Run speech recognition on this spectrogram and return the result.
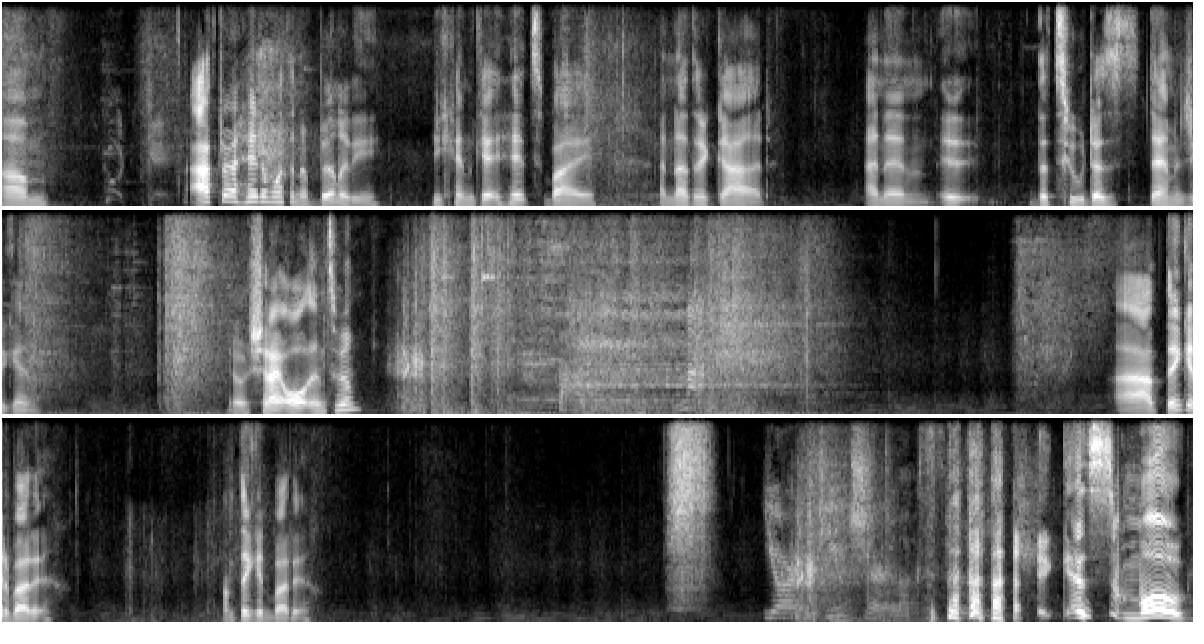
Um, after I hit him with an ability, he can get hit by another god, and then it, the two does damage again. Yo, should I ult into him? I'm thinking about it. I'm thinking about it. Your future looks Get smoked.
